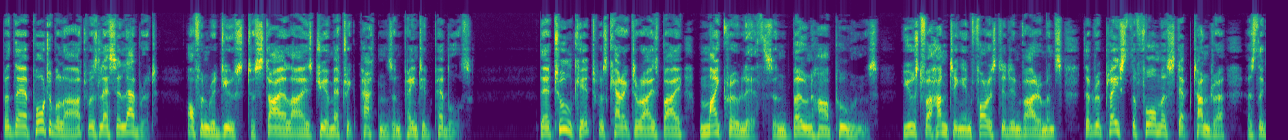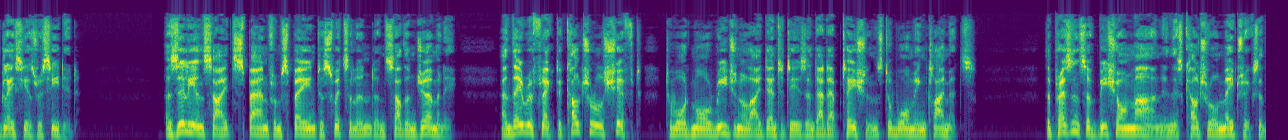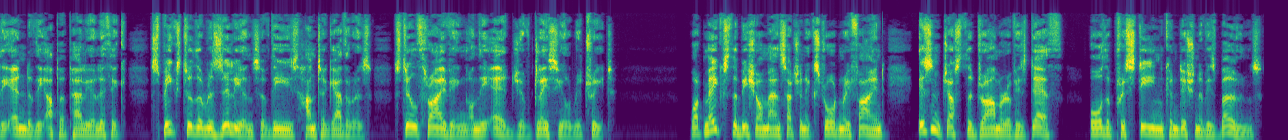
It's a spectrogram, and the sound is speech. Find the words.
but their portable art was less elaborate, often reduced to stylized geometric patterns and painted pebbles. Their toolkit was characterized by microliths and bone harpoons, used for hunting in forested environments that replaced the former steppe tundra as the glaciers receded. Azilian sites span from Spain to Switzerland and southern Germany, and they reflect a cultural shift toward more regional identities and adaptations to warming climates. The presence of Bichon Man in this cultural matrix at the end of the Upper Paleolithic speaks to the resilience of these hunter-gatherers, still thriving on the edge of glacial retreat. What makes the Bichon Man such an extraordinary find isn't just the drama of his death or the pristine condition of his bones.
